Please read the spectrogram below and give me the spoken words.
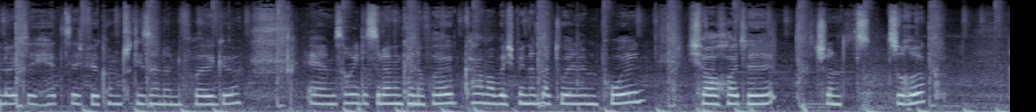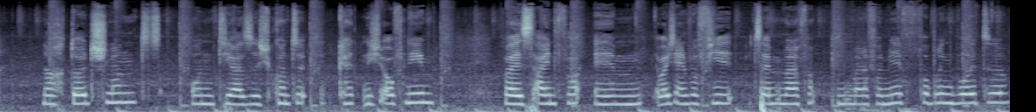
Leute, herzlich willkommen zu dieser neuen Folge. Ähm, sorry, dass so lange keine Folge kam, aber ich bin ganz aktuell in Polen. Ich war auch heute schon zurück nach Deutschland und ja, also ich konnte, konnte nicht aufnehmen, weil es einfach, ähm, weil ich einfach viel Zeit mit meiner, mit meiner Familie verbringen wollte.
